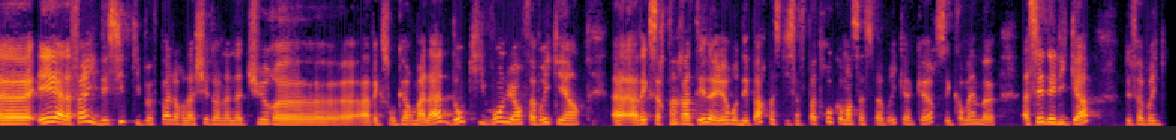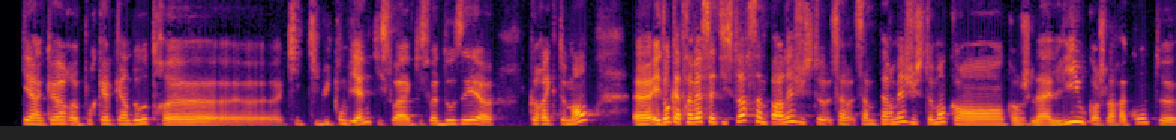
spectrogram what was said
Euh, et à la fin, il décide qu'ils peuvent pas le relâcher dans la nature euh, avec son cœur malade, donc ils vont lui en fabriquer un. Avec certains ratés d'ailleurs au départ parce qu'ils savent pas trop comment ça se fabrique un cœur. C'est quand même assez délicat de fabriquer un cœur pour quelqu'un d'autre euh, qui, lui convienne, qui soit qui soit dosé euh, correctement. Euh, et donc à travers cette histoire, ça me parlait juste, ça, ça, me permet justement quand quand je la lis ou quand je la raconte euh,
